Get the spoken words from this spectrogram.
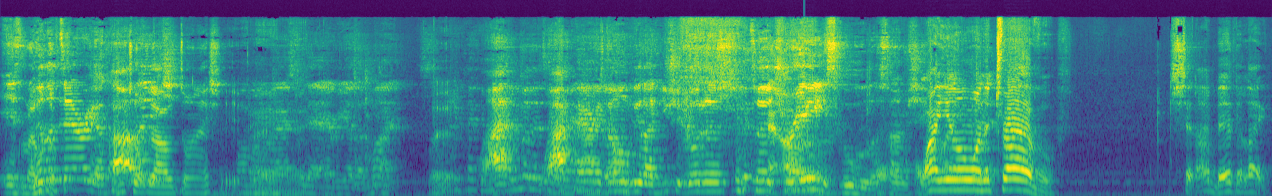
It's I'm like, who the- military or I told you I was college. doing that shit. oh my gosh, we got every other month. But You Why, about the military why parents don't- don't be like, you should go to, to a trade school or some shit? Why you don't want to travel? Shit, I bet it like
